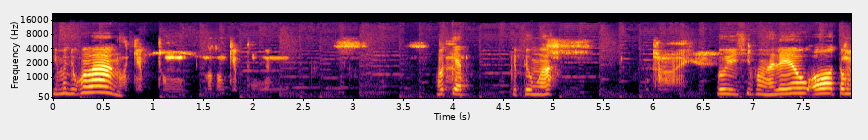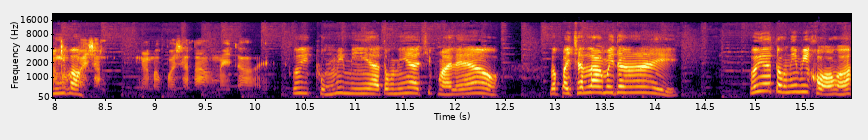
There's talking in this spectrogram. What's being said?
ผีมันอยู่ข้างล่าง เราเก็บถุงเราต้องเก็บถุงเงินเขาเก็บเก็บถุงเหรอใช่อุ้ยชิบหายแล้วอ๋อตรงนี้เปล่าไปชั้นงั้นเราไปชั้นล่างไม่ได้อุ้ยถุงไม่มีอะตรงนี้อะชิบหายแล้ว เราไปชั้นล่างไม่ได้เฮ้ยตรงนี้มีของเหรอ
